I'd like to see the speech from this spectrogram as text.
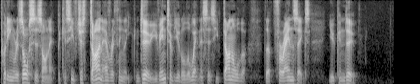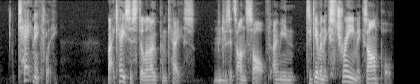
putting resources on it because you've just done everything that you can do, you've interviewed all the witnesses, you've done all the, the forensics you can do, technically, that case is still an open case because mm. it's unsolved. I mean, to give an extreme example,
